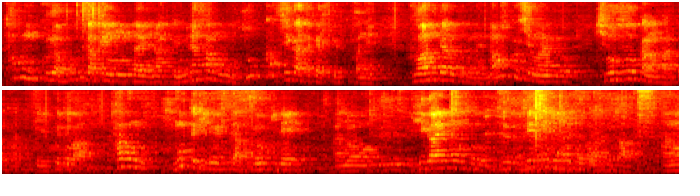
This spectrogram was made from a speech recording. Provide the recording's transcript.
多分これは僕だけの問題じゃなくて、皆さんもね、どっかせかせかしてるとかね、不安であるとかね、なんか知らないけど、焦燥感があるとかっていうことが、多分、もっとひどい人は病気で、あの、被害妄想、性的妄想があるとか、あの、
